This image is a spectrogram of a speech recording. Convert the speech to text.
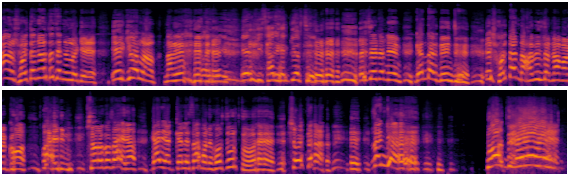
আমার শয়তানি অর্থ জানেন লাগে। এর কি হলাম? না রে। এর কি স্যার এর কি আছে? এই যে এটা নিন গেন্দার দিন যে। এই শয়তান না হাবিল আমার ক পাইন সড়ক যায় না। গাড়ি আটকালে সাফানে ঘর চুরতো। শয়তান জান গে তো দে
